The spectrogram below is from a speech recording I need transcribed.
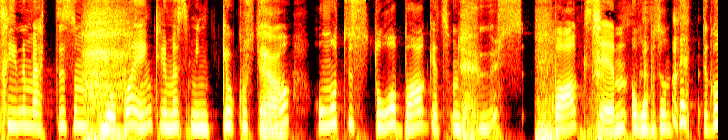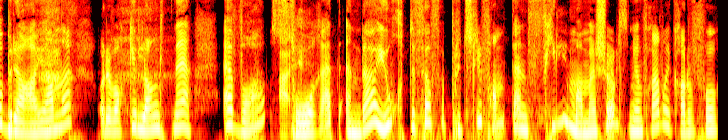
Trine Mette, som jobba egentlig med sminke og kostymer, hun måtte stå bak et sånt hus bak scenen og roper sånn 'Dette går bra, Janne', og det var ikke langt ned. Jeg var så redd, enda jeg har gjort det før, for plutselig fant jeg en film av meg sjøl som Jan Fredrik hadde for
